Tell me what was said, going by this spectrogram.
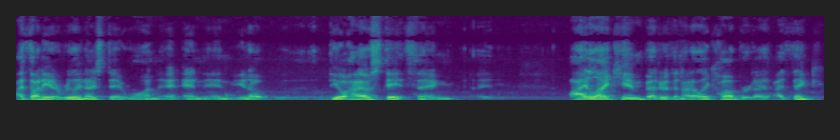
I thought he had a really nice day one, and, and, and you know, the Ohio State thing. I like him better than I like Hubbard. I, I think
